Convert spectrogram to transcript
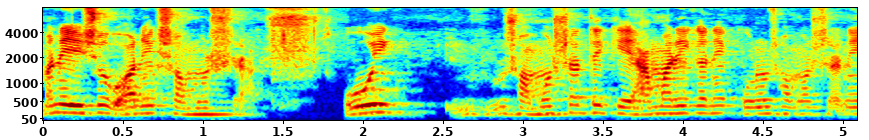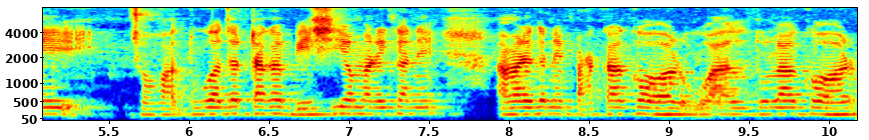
মানে এইসব অনেক সমস্যা। ওই সমস্যা থেকে আমার এখানে কোনো সমস্যা নেই। ছ, দু হাজার টাকা বেশি আমার এখানে। আমার এখানে পাকা ঘর, ওয়াল তোলা ঘর,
